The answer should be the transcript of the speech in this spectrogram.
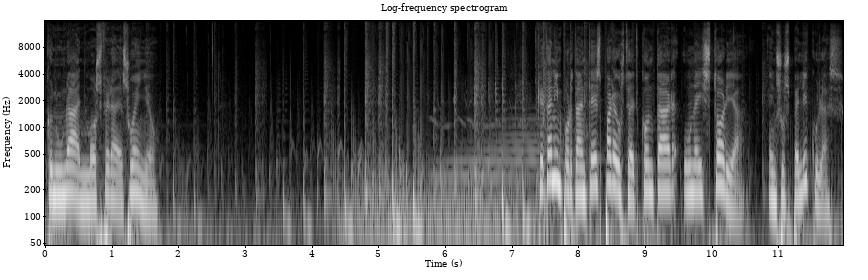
con una atmósfera de sueño. ¿Qué tan importante es para usted contar una historia en sus películas?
